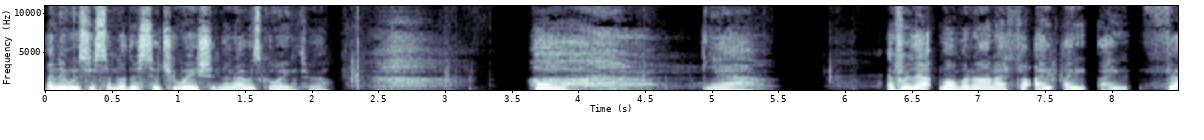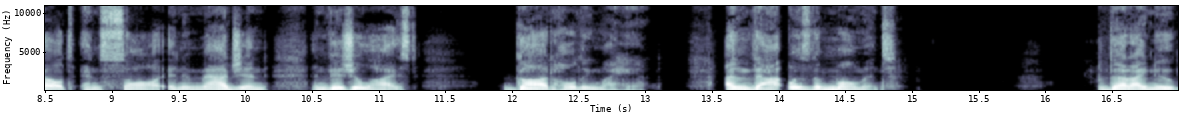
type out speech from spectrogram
And it was just another situation that I was going through. Oh, yeah. And from that moment on, I thought I, I, I felt and saw and imagined and visualized God holding my hand. And that was the moment that I knew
